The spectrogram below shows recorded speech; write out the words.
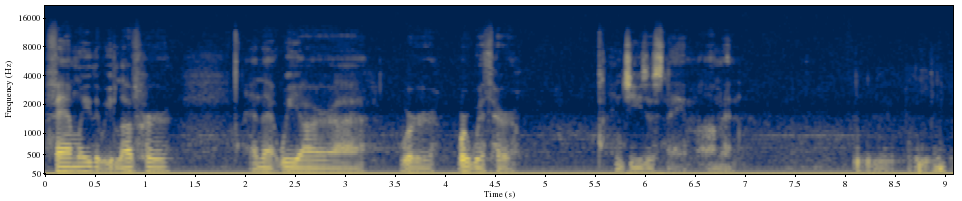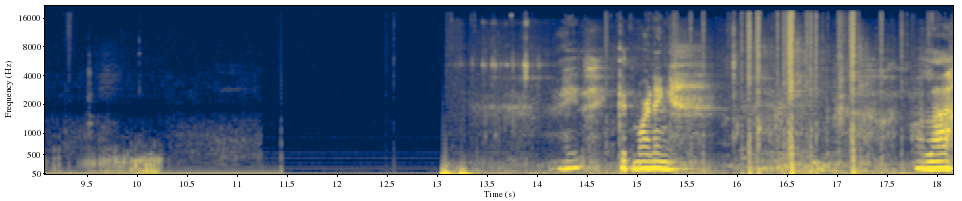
family, that we love her, and that we are uh, we're, we're with her. In Jesus' name, amen. Right. Good morning. Hola,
